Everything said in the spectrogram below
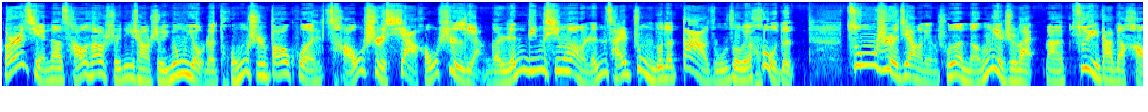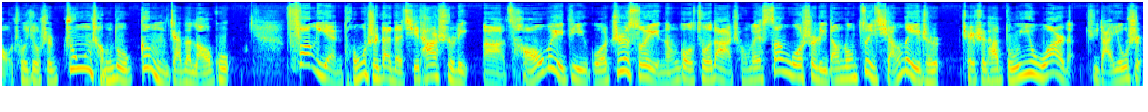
而且呢，曹操实际上是拥有着同时包括曹氏、夏侯氏两个人丁兴旺、人才众多的大族作为后盾。宗室将领除了能力之外，啊，最大的好处就是忠诚度更加的牢固。放眼同时代的其他势力，啊，曹魏帝国之所以能够做大，成为三国势力当中最强的一支。这是他独一无二的巨大优势。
